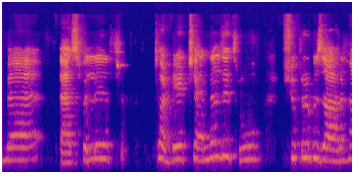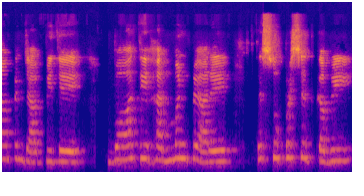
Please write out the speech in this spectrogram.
ਮੈਂ ਇਸ ਵੇਲੇ ਤੁਹਾਡੇ ਚੈਨਲ ਦੇ ਥਰੂ ਸ਼ੁਕਰਗੁਜ਼ਾਰ ਹਾਂ ਪੰਜਾਬੀ ਦੇ ਬਹੁਤ ਹੀ ਹਰਮਨ ਪਿਆਰੇ ਤੇ ਸੁਪਰਸਿੱਧ ਕਵੀ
